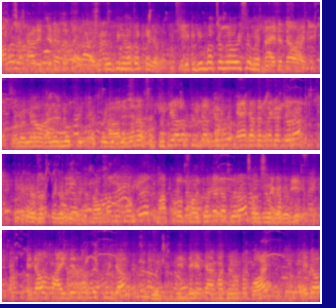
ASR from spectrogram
মাত্র সাড়ে সাড়ে তিন হাজার টাকা। এটা কি ডিম বাচ্চা নেওয়া হয়েছে নাকি? না এটা নেওয়া হয়নি। মানে নেওয়া হয়নি নতুন ছুটি হলো এক হাজার টাকা জোড়া। এক হাজার টাকা দিয়ে নর্মালের মধ্যে মাত্র ছয়শো টাকা জোড়া ছয়শো টাকা টাকা এটাও পাইডের মধ্যে কুইন্টাল। তিন থেকে চার মাসের মতো বয়স। এটাও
